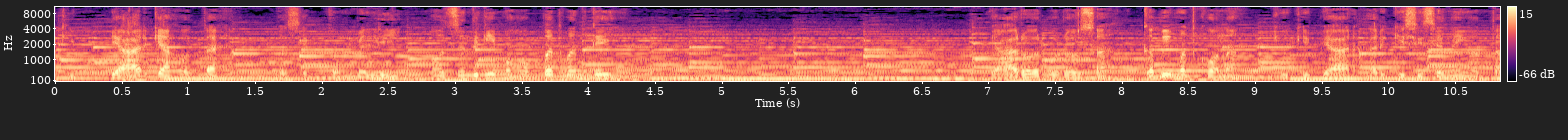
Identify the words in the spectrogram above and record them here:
कि प्यार क्या होता है, बस एक तुम मिली और ज़िंदगी मोहब्बत बन गई। प्यार और भरोसा कभी मत खोना। क्योंकि प्यार हर किसी से नहीं होता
